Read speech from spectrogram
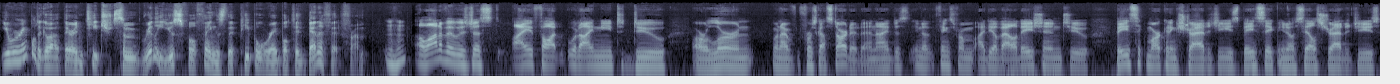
you were able to go out there and teach some really useful things that people were able to benefit from. Mm-hmm. A lot of it was just I thought what I need to do or learn when I first got started. And I just, you know, things from ideal validation to basic marketing strategies, basic, you know, sales strategies,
